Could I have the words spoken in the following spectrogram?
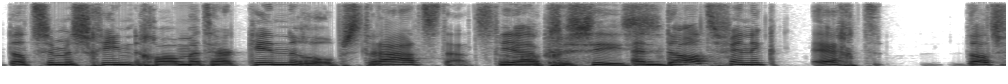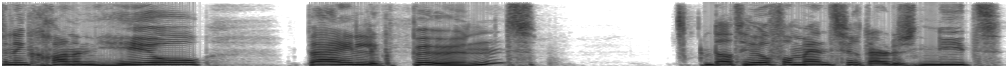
dat ze misschien gewoon met haar kinderen op straat staat. straks. ja, precies. En dat vind ik echt, dat vind ik gewoon een heel pijnlijk punt. Dat heel veel mensen zich daar dus niet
